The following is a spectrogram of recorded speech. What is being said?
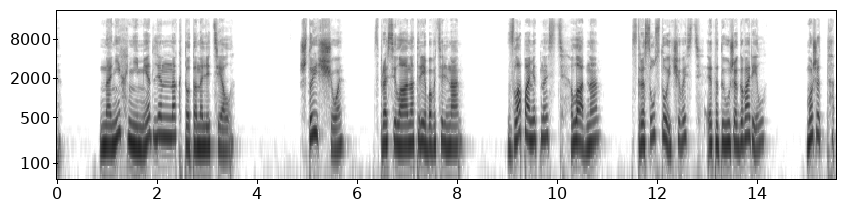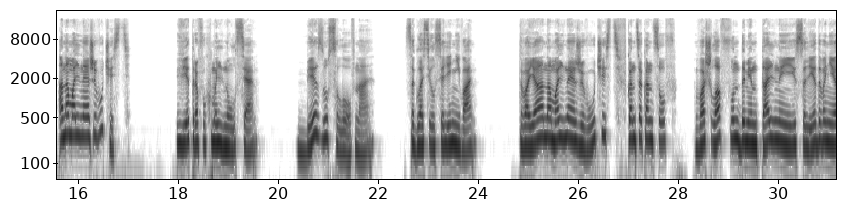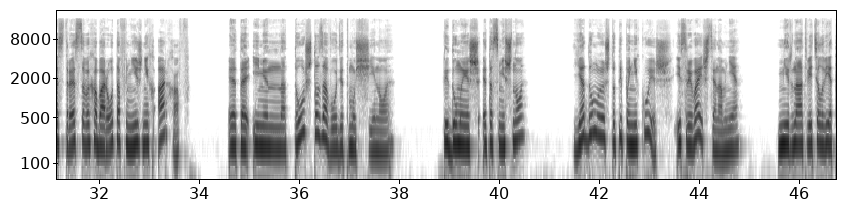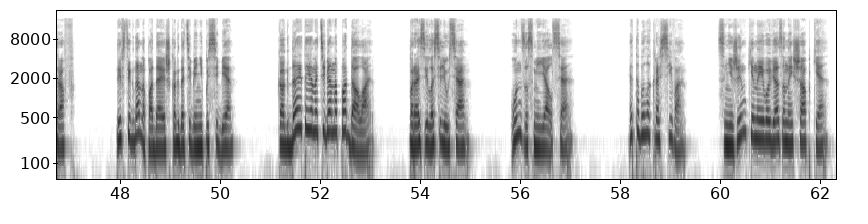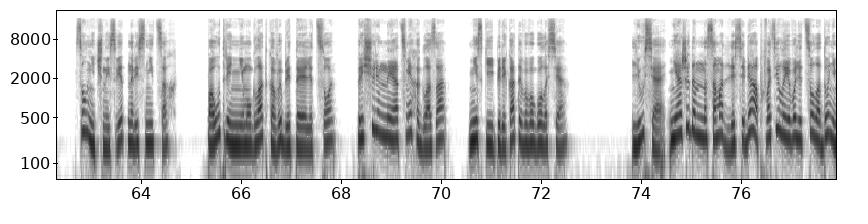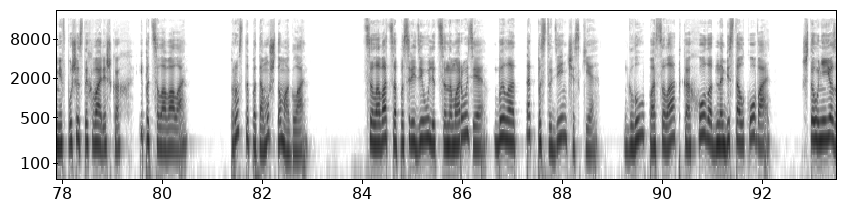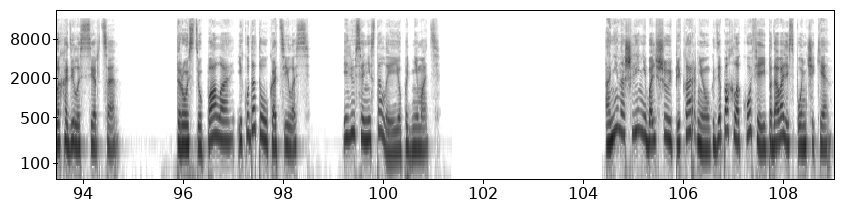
На них немедленно кто-то налетел. «Что еще?» – спросила она требовательно. «Злопамятность, ладно. Стрессоустойчивость, это ты уже говорил. Может, аномальная живучесть? Ветров ухмыльнулся. «Безусловно», — согласился лениво. «Твоя аномальная живучесть, в конце концов, вошла в фундаментальные исследования стрессовых оборотов нижних архов. Это именно то, что заводит мужчину. Ты думаешь, это смешно?» «Я думаю, что ты паникуешь и срываешься на мне», — мирно ответил Ветров. «Ты всегда нападаешь, когда тебе не по себе». «Когда это я на тебя нападала?» — поразилась Люся. Он засмеялся. Это было красиво. Снежинки на его вязаной шапке, солнечный свет на ресницах, по-утреннему гладко выбритое лицо, прищуренные от смеха глаза — низкие перекаты в его голосе. Люся неожиданно сама для себя обхватила его лицо ладонями в пушистых варежках и поцеловала. Просто потому, что могла. Целоваться посреди улицы на морозе было так постуденчески, глупо, сладко, холодно, бестолково, что у нее заходилось сердце. Трость упала и куда-то укатилась и Люся не стала ее поднимать. Они нашли небольшую пекарню, где пахло кофе и подавались пончики.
